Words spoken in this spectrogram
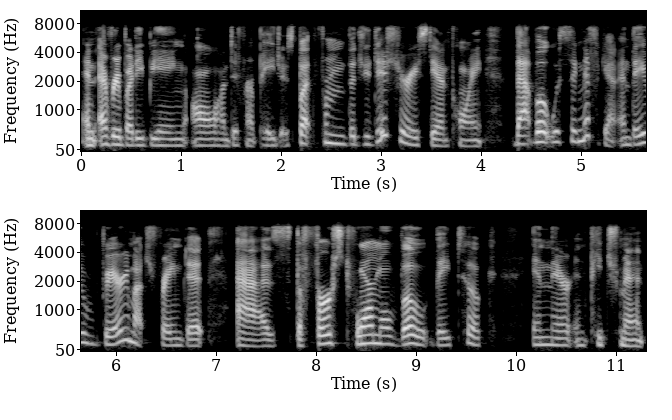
And everybody being all on different pages. But from the judiciary standpoint, that vote was significant. And they very much framed it as the first formal vote they took in their impeachment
